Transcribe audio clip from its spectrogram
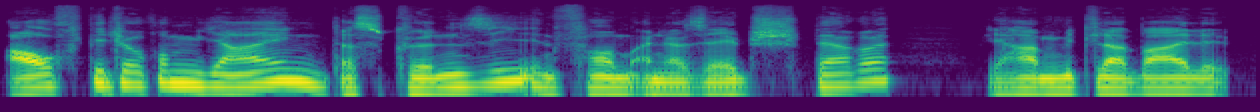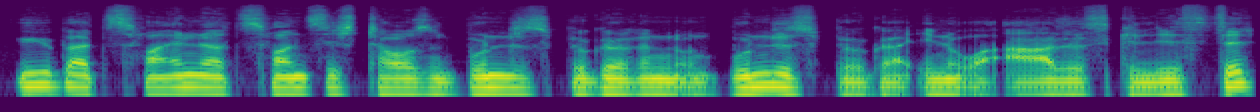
Auch wiederum Jein, das können Sie in Form einer Selbstsperre. Wir haben mittlerweile über 220.000 Bundesbürgerinnen und Bundesbürger in Oasis gelistet.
